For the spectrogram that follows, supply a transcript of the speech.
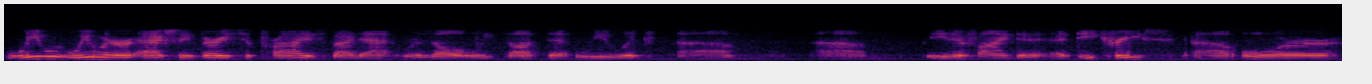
we, we were actually very surprised by that result. We thought that we would um, um, either find a, a decrease uh, or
